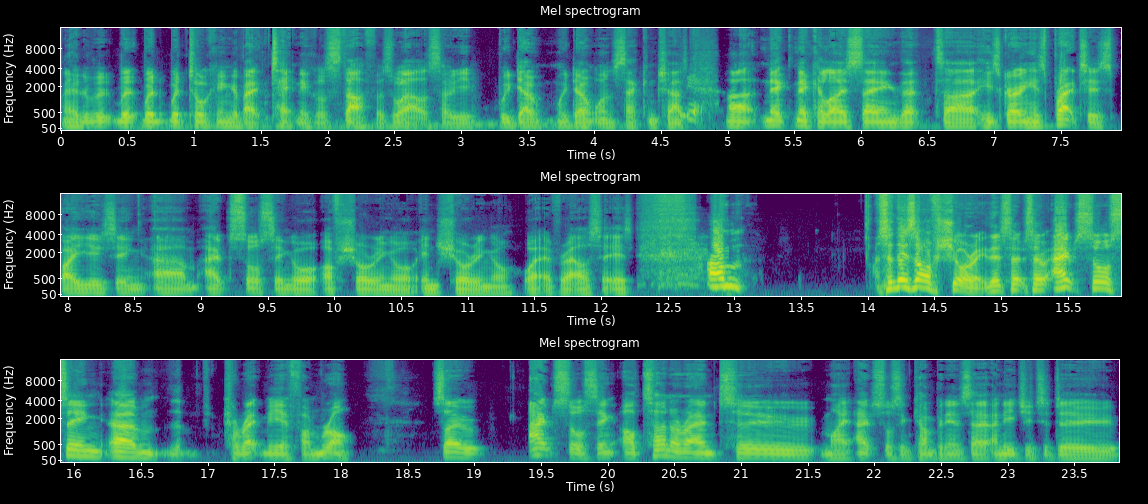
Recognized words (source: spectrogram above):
We're, we're, talking about technical stuff as well, so you, we don't we don't want second chance. Yeah. Uh, Nick Nikolai's saying that uh, he's growing his practice by using um, outsourcing or offshoring or insuring or whatever else it is. Um, so there's offshoring. So, so outsourcing. Um, correct me if I'm wrong. So outsourcing, I'll turn around to my outsourcing company and say, I need you to do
